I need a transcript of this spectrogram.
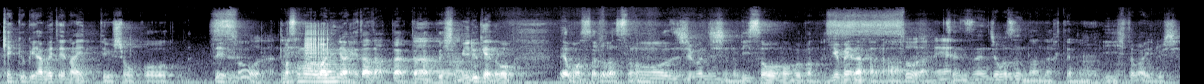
結局やめてないっていう証拠でそうだね。まあ、その割には下手だったとかっていう人もいるけど、でもそれはその自分自身の理想の部分の夢だからそうだね。全然上手にならなくてもいい人はいるし、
